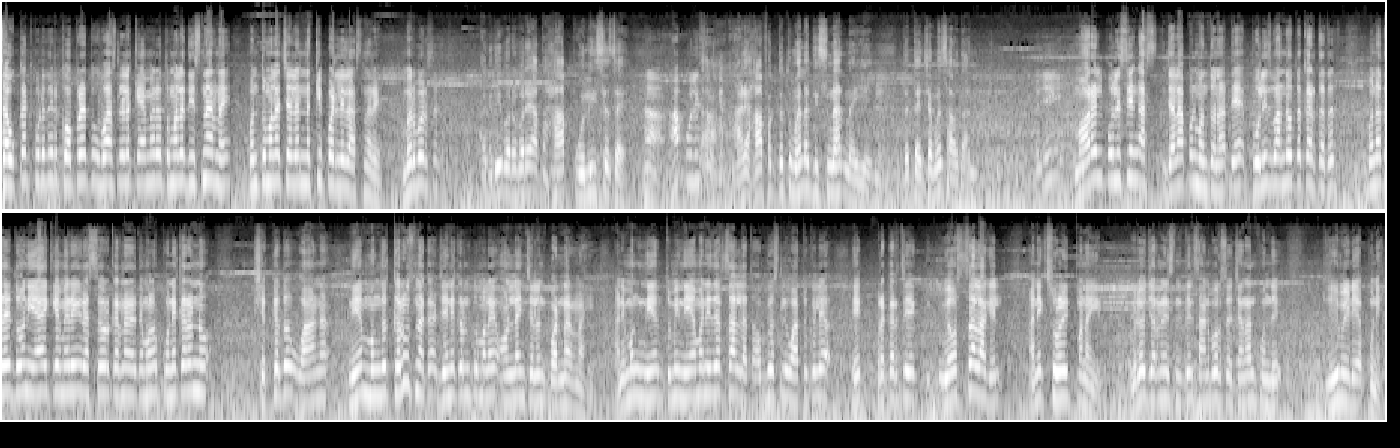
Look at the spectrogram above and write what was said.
चौकात कुठेतरी कोपऱ्यात उभा असलेला कॅमेरा तुम्हाला दिसणार नाही पण तुम्हाला चलन नक्की पडलेलं असणार आहे. बरोबर सर? अगदी बरोबर आहे. आता हा पोलीसच आहे. हा हा पोलीस थोडक्यात. आणि हा फक्त तुम्हाला दिसणार नाहीये. तर त्याच्यामुळे सावधान. म्हणजे मॉरल पोलिसिंग अस ज्याला आपण म्हणतो ना ते पोलीस बांधव तर करतातच पण आता हे दोन ए आय कॅमेरे रस्त्यावर करणार आहे त्यामुळे पुणेकरांनो शक्यतो वाहन नियमभंग करूच नका जेणेकरून तुम्हाला ऑनलाईन चलन पडणार नाही. आणि मग नियम तुम्ही नियमाने जर चाललात तर ऑब्व्हियसली वाहतुकीला एक प्रकारची एक व्यवस्था लागेल आणि एक सुरळीतपणा येईल. व्हिडिओ जर्नलिस्ट नितीन सांडबोर सचनान पुंदे झी मीडिया पुणे.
